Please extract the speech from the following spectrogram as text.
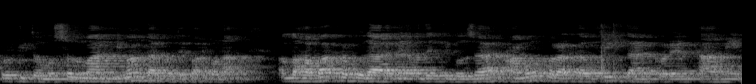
প্রকৃত মুসলমান, ইমানদার হতে পারব না। আল্লাহ পাক রব্বুল আলমিন আমাদেরকে বোঝার আমল করার তৌফিক দান করেন। আমিন।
